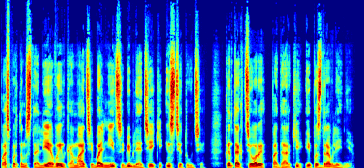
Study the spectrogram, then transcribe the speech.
паспортном столе, военкомате, больнице, библиотеке, институте. Контактеры, подарки и поздравления.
